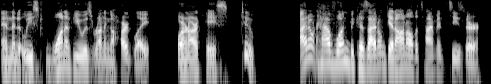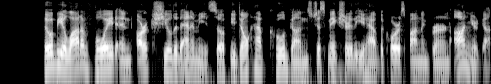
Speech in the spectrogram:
and that at least one of you is running a hard light, or in our case, two. I don't have one because I don't get on all the time in Caesar. There will be a lot of void and arc shielded enemies, so if you don't have cool guns, just make sure that you have the corresponding burn on your gun.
